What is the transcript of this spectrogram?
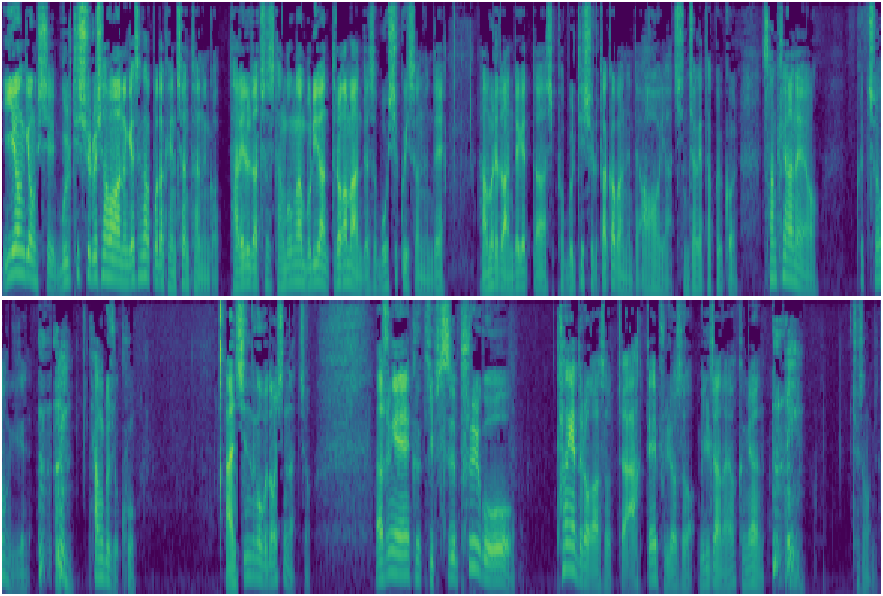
이영경 씨, 물티슈로 샤워하는 게 생각보다 괜찮다는 것. 다리를 다쳐서 당분간 물이 안, 들어가면 안 돼서 못 씻고 있었는데 아무래도 안 되겠다 싶어 물티슈로 닦아봤는데, 아, 야, 진작에 닦을 걸. 상쾌하네요. 그쵸? 이게 향도 좋고 안 씻는 것보다 훨씬 낫죠. 나중에 그 깁스 풀고 탕에 들어가서 쫙떼 불려서 밀잖아요. 그러면 죄송합니다.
